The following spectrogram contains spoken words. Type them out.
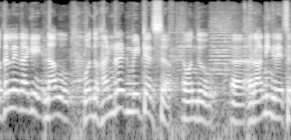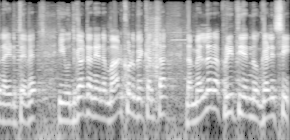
ಮೊದಲನೇದಾಗಿ ನಾವು ಒಂದು ಹಂಡ್ರೆಡ್ ಮೀಟರ್ಸ್ ಒಂದು ರನ್ನಿಂಗ್ ರೇಸನ್ನು ಇಡ್ತೇವೆ. ಈ ಉದ್ಘಾಟನೆಯನ್ನು ಮಾಡಿಕೊಡ್ಬೇಕಂತ ನಮ್ಮೆಲ್ಲರ ಪ್ರೀತಿಯನ್ನು ಗಳಿಸಿ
